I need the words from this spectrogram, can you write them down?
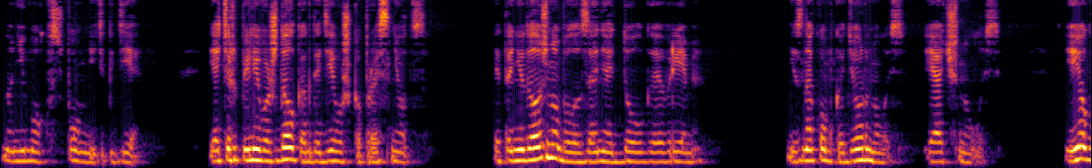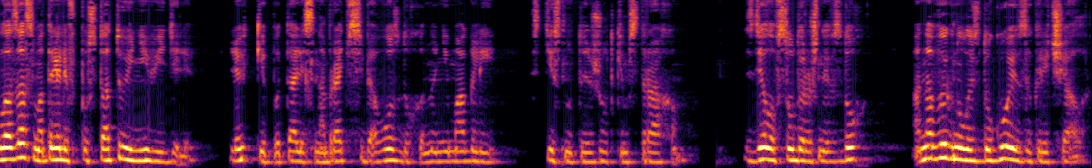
но не мог вспомнить, где. Я терпеливо ждал, когда девушка проснется. Это не должно было занять долгое время. Незнакомка дернулась и очнулась. Ее глаза смотрели в пустоту и не видели. Легкие пытались набрать в себя воздуха, но не могли, стиснутые жутким страхом. Сделав судорожный вздох, она выгнулась дугой и закричала.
